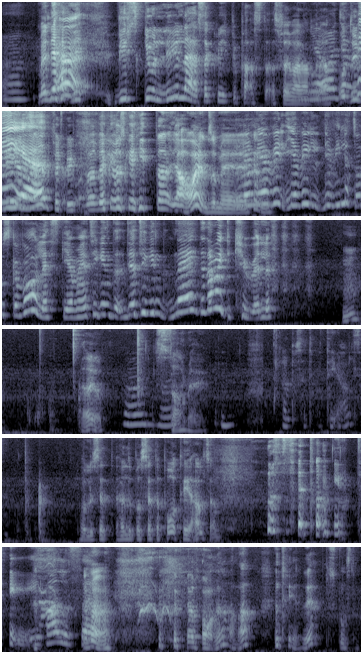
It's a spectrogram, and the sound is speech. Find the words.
Mm. Men det här, Ja. vi, vi skulle ju läsa creepypastas för varandra. Ja, jag och du blir vet. ju rädd för creepypastas. Jag ska hitta, jag har en som är... Nej, men jag vill, jag, vill, jag vill att de ska vara läskiga men jag tycker inte, jag tycker inte, nej det där var inte kul. Mm. Ja, ja. Mm. Sorry. Jag höll på att sätta te i halsen. Höll du, sätt, höll du på att sätta på tehalsen? Sätta mitt te i halsen. Ja. Jag var en annan? En tredje? Någonstans.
